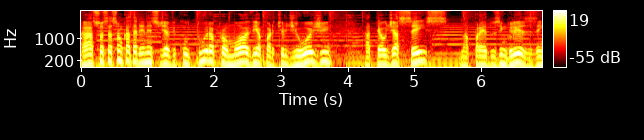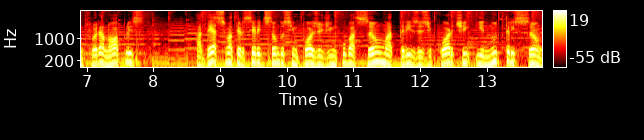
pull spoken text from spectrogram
A Associação Catarinense de Avicultura promove a partir de hoje até o dia 6, na Praia dos Ingleses, em Florianópolis, a 13ª edição do Simpósio de Incubação, Matrizes de Corte e Nutrição.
